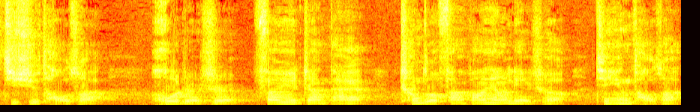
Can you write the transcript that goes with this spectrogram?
继续逃窜。或者是翻越站台，乘坐反方向列车进行逃窜。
